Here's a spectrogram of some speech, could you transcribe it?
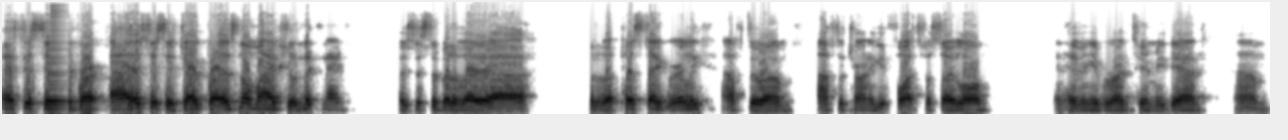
that's just a uh, that's just a joke, bro. It's not my actual nickname. It's just a bit of a uh, bit of a piss take, really. After um after trying to get fights for so long and having everyone turn me down, um,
